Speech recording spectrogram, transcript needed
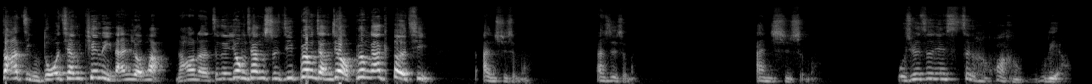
杀警夺枪，天理难容啊！然后呢，这个用枪时机不用讲究，不用跟他客气，暗示什么？暗示什么？暗示什么？我觉得这件事，这个话很无聊。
